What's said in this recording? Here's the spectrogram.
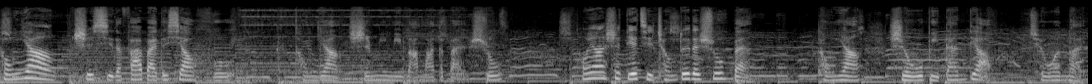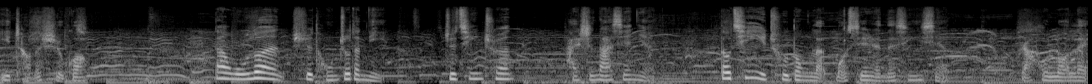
同样是洗得发白的校服，同样是密密麻麻的板书，同样是叠起成堆的书本，同样是无比单调却温暖异常的时光。但无论是同桌的你，致青春，还是那些年，都轻易触动了某些人的心弦，然后落泪。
